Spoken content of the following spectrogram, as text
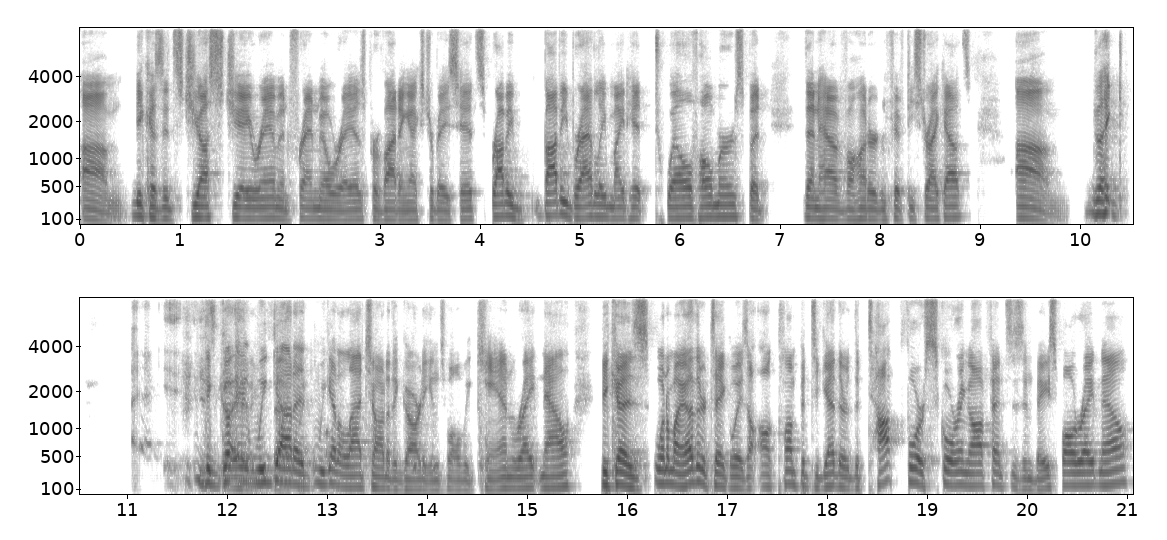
um, because it's just J Ram and Fran Franmil Reyes providing extra base hits. Bobby Bobby Bradley might hit 12 homers, but then have 150 strikeouts. Um, like the good, we gotta we gotta latch onto the Guardians while we can right now because one of my other takeaways I'll, I'll clump it together. The top four scoring offenses in baseball right now,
